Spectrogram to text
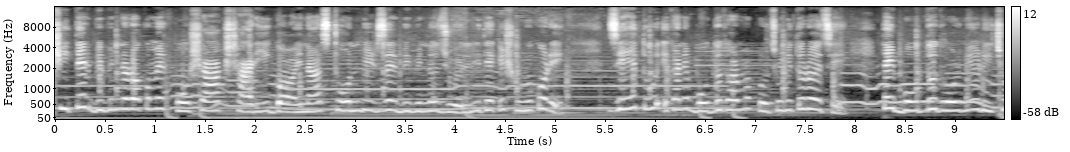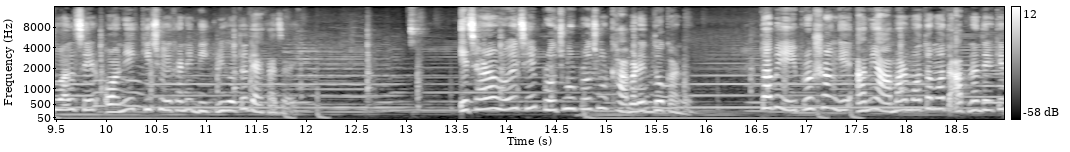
শীতের বিভিন্ন রকমের পোশাক, শাড়ি, গয়না স্টোন বিডসের বিভিন্ন জুয়েলারি থেকে শুরু করে যেহেতু এখানে বৌদ্ধ ধর্ম প্রচলিত রয়েছে, তাই বৌদ্ধ ধর্মীয় রিচুয়ালসের অনেক কিছু এখানে বিক্রি হতে দেখা যায়। এছাড়াও রয়েছে প্রচুর প্রচুর খাবারের দোকানও। তবে এই প্রসঙ্গে আমি আমার মতামত আপনাদেরকে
